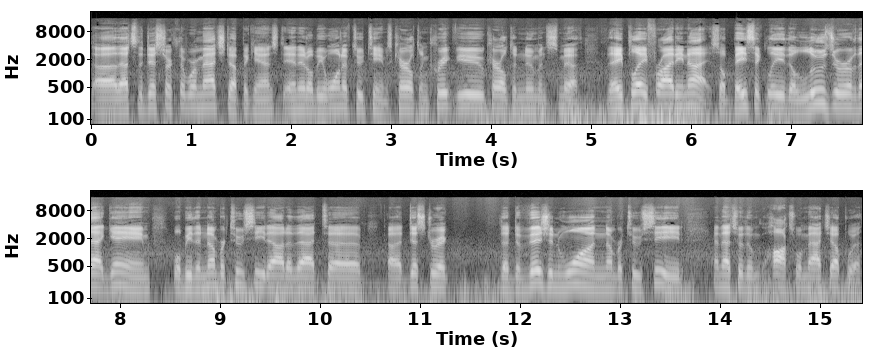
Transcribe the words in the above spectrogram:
Uh, that's the district that we're matched up against, and it'll be one of two teams: Carrollton Creekview, Carrollton Newman Smith. They play Friday night, so basically the loser of that game will be the number two seed out of that uh, uh, district the Division One number two seed, and that's who the Hawks will match up with.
